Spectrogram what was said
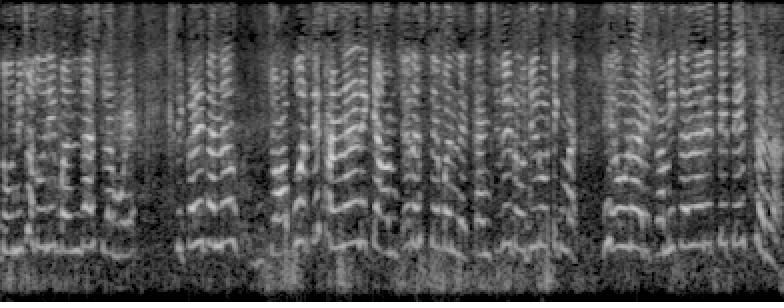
दोन्हीच्या दोन्ही बंद असल्यामुळे तिकडे त्यांना जॉबवर ते सांगणार नाही की आमचे रस्ते बंद आहेत. त्यांची जे रोजी रोटी हे होणार आहे कमी करणार आहे ते तेच करणार.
